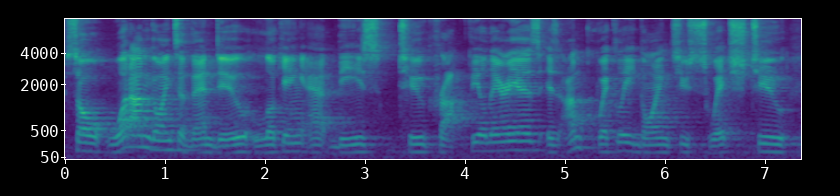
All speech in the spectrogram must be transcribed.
So what I'm going to then do looking at these two crop field areas is I'm quickly going to switch to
